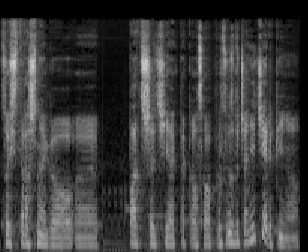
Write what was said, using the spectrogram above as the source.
coś strasznego e, patrzeć, jak taka osoba po prostu zwyczajnie cierpi, no.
